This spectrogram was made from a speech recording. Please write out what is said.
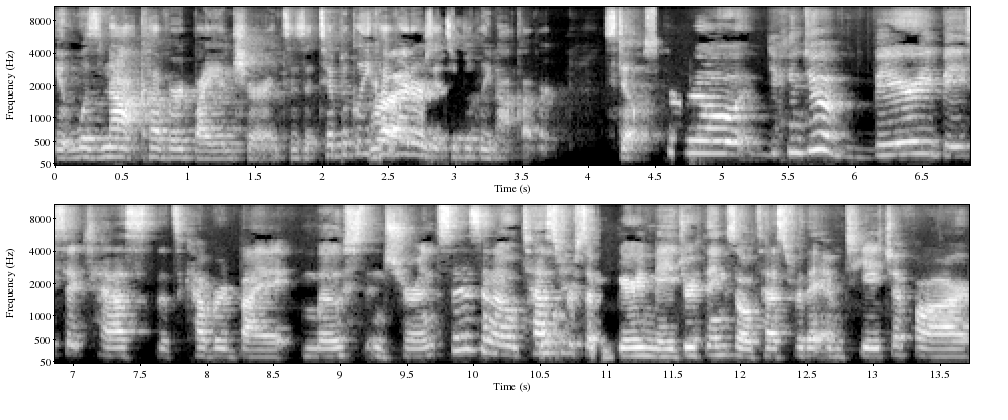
it was not covered by insurance. Is it typically covered right. or is it typically not covered? Still. So you can do a very basic test that's covered by most insurances, and I'll test for some very major things. I'll test for the MTHFR.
